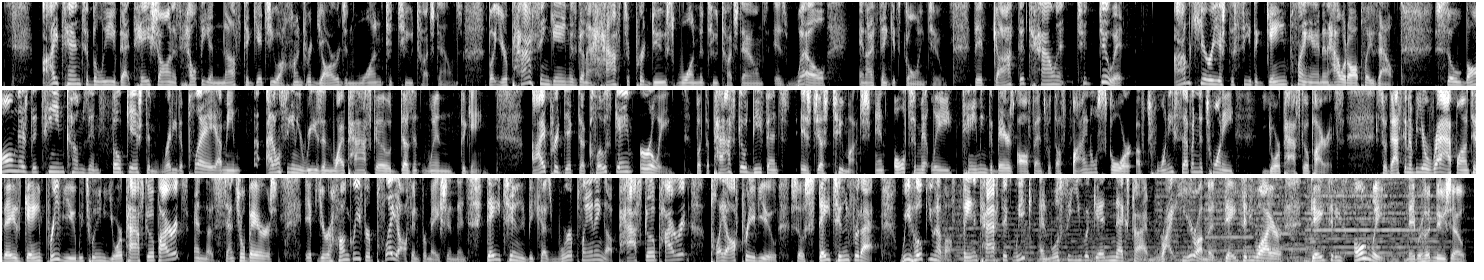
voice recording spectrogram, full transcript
I tend to believe that Tayshawn is healthy enough to get you 100 yards and one to two touchdowns. But your passing game is going to have to produce one to two touchdowns as well. And I think it's going to. They've got the talent to do it. I'm curious to see the game plan and how it all plays out so long as the team comes in focused and ready to play, I mean, I don't see any reason why Pasco doesn't win the game. I predict a close game early, but the Pasco defense is just too much, and ultimately taming the Bears offense with a final score of 27 to 20 your Pasco Pirates. So that's going to be a wrap on today's game preview between your Pasco Pirates and the Central Bears. If you're hungry for playoff information, then stay tuned because we're planning a Pasco Pirate playoff preview. So stay tuned for that. We hope you have a fantastic week and we'll see you again next time right here on the Dade City Wire, Dade City's only neighborhood news show.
